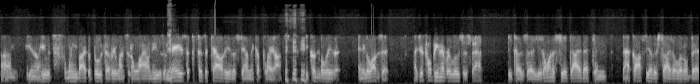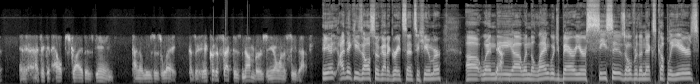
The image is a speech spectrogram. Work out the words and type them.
um, you know, he would swing by the booth every once in a while, and he was amazed at the physicality of the Stanley Cup playoffs. he couldn't believe it, and he loves it. I just hope he never loses that, because uh, you don't want to see a guy that can back off the other side a little bit, and I think it helps drive his game, kind of lose his way, because it could affect his numbers, and you don't want to see that. I think he's also got a great sense of humor. Uh, when yeah. the uh, when the language barrier ceases over the next couple of years,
